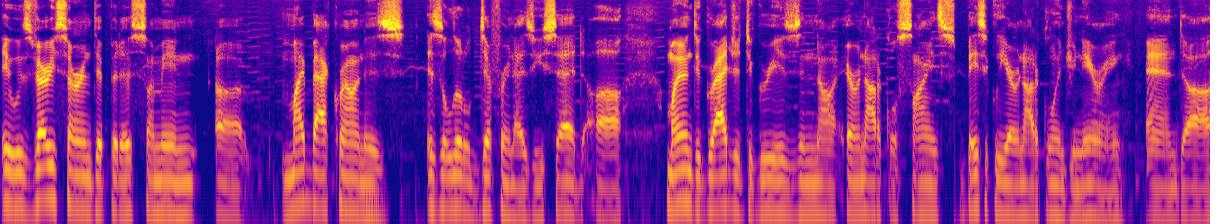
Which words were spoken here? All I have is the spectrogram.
it was very serendipitous. I mean, uh, my background is is a little different, as you said. Uh, my undergraduate degree is in uh, aeronautical science, basically aeronautical engineering, and uh,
